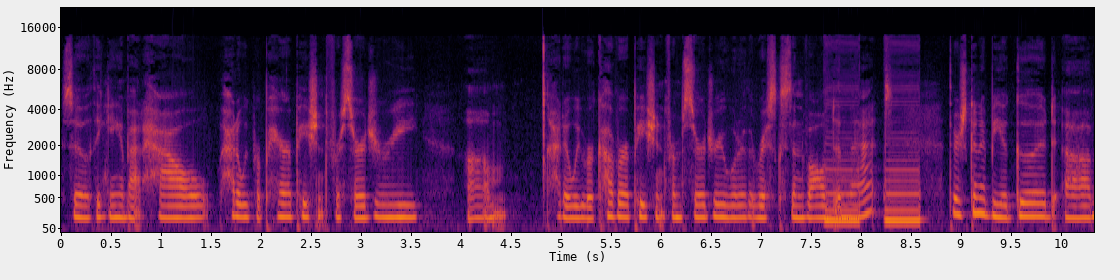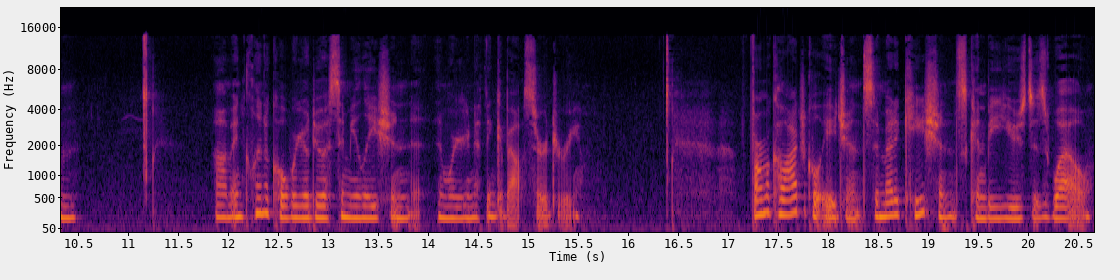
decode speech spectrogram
So, thinking about how how do we prepare a patient for surgery? Um, how do we recover a patient from surgery? What are the risks involved in that? There's going to be a good um, um, in clinical where you'll do a simulation and where you're going to think about surgery. Pharmacological agents and medications can be used as well.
